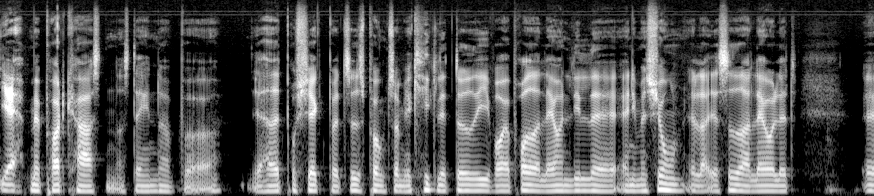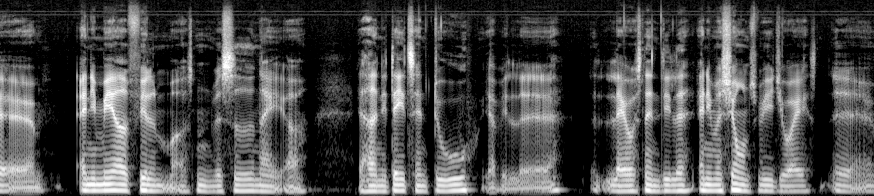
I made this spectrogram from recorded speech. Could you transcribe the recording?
ja, med podcasten og stand-up, og jeg havde et projekt på et tidspunkt, som jeg kiggede lidt død i, hvor jeg prøvede at lave en lille animation, eller jeg sidder og laver lidt øh, animeret film og sådan ved siden af, og jeg havde en idé til en duo, jeg ville øh, lave sådan en lille animationsvideo af, øh,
